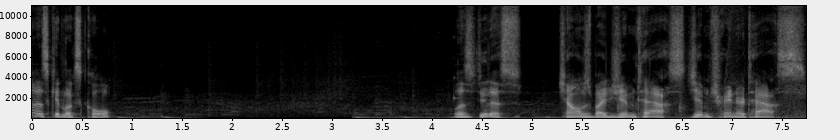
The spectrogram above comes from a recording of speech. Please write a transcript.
Oh, this kid looks cool. Let's do this. Challenged by Gym Tasks. Gym Trainer Tasks.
